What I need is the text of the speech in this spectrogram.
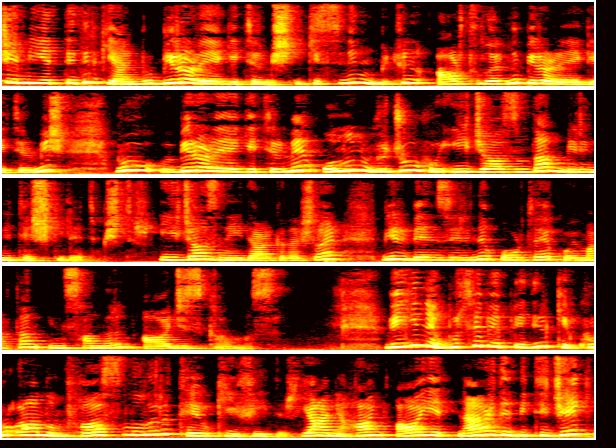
cemiyettedir ki yani bu bir araya getirmiş. ikisinin bütün artılarını bir araya getirmiş. Bu bir araya getirme onun vücuhu icazından birini teşkil etmiştir. İcaz neydi arkadaşlar? Bir benzerini ortaya koymaktan insanların aciz kalması. Ve yine bu sebepledir ki Kur'an'ın fasılaları tevkifidir. Yani hangi ayet nerede bitecek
